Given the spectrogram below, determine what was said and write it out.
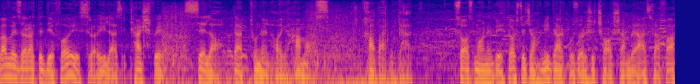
و وزارت دفاع اسرائیل از کشف سلاح در تونل های حماس خبر می‌دهد. سازمان بهداشت جهانی در گزارش چهارشنبه از رفح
